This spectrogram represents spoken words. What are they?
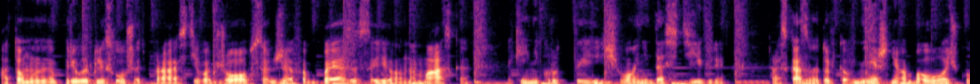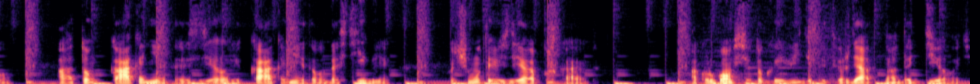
А то мы привыкли слушать про Стива Джобса, Джеффа Безоса Илона Маска, какие они крутые, чего они достигли, рассказывая только внешнюю оболочку, а о том, как они это сделали, как они этого достигли, почему-то везде опускают. А кругом все только и видят и твердят, надо делать.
